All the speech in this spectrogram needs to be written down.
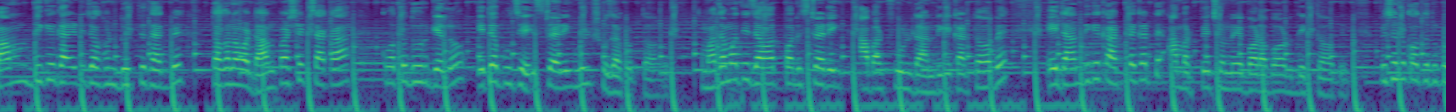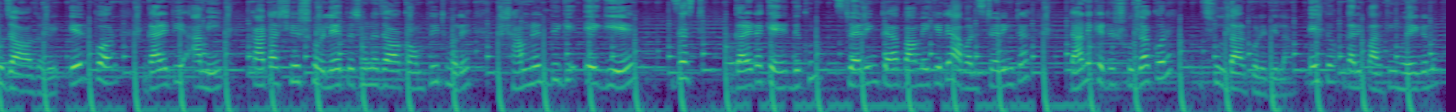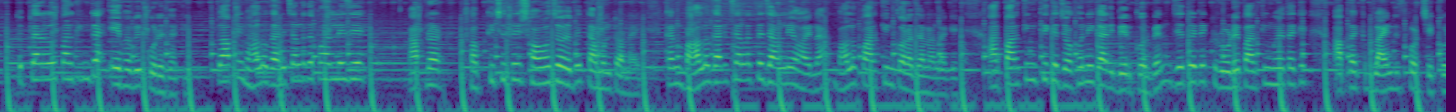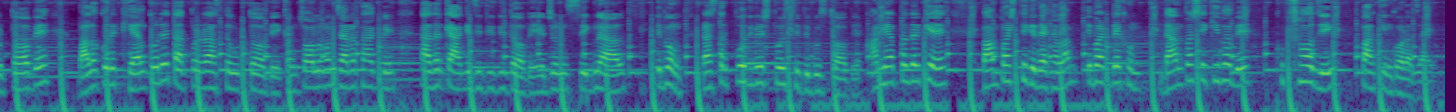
বাম দিকে গাড়িটি যখন ডুবতে থাকবে, তখন আমার ডান পাশের চাকা কত দূর গেল, এটা বুঝে স্টিয়ারিং হুইল সোজা করতে হবে। মাঝামাঝি যাওয়ার পর স্টিয়ারিং আবার ফুল ডান দিকে কাটতে হবে। এই ডান দিকে কাটতে কাটতে আমার পেছনে বরাবর দেখতে হবে। পেছনে কতটুকু যাওয়া যাবে? এরপর গাড়িটি আমি কাটা শেষ হইলে পেছনে যাওয়া কমপ্লিট হলে সামনের দিকে এগিয়ে জাস্ট গাড়িটাকে দেখুন স্টিয়ারিংটা বামে কেটে আবার স্টিয়ারিংটা ডানে কেটে সোজা করে শুধু দাঁড় করে দিলাম। এই তো গাড়ি পার্কিং হয়ে গেল। তো প্যারাল পার্কিংটা এভাবে করে থাকি। তো আপনি ভালো গাড়ি চালাতে পারলে যে আপনার সব কিছুতেই সহজ হবে তেমনটা নয়। কারণ ভালো গাড়ি চালাতে জানলে হয় না, ভালো পার্কিং করা জানা লাগে। আর পার্কিং থেকে যখনই গাড়ি বের করবেন, যেহেতু এটা একটু রোডে পার্কিং হয়ে থাকে, আপনাকে ব্লাইন্ড স্পট চেক করতে হবে, ভালো করে খেয়াল করে তারপরে রাস্তায় উঠতে হবে। কারণ চলমান যারা থাকবে, তাদেরকে আগে যেতে দিতে হবে। এর জন্য সিগন্যাল এবং রাস্তার পরিবেশ পরিস্থিতি বুঝতে হবে। আমি আপনাদেরকে বাম পাশ থেকে দেখালাম। এবার দেখুন, ডান পাশে কীভাবে খুব সহজেই পার্কিং করা যায়।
